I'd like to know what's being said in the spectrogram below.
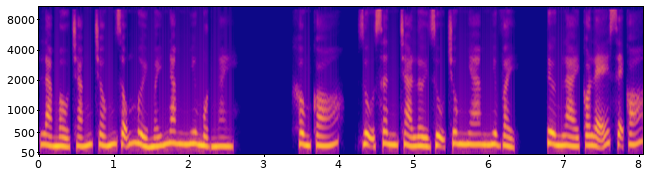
là màu trắng trống rỗng mười mấy năm như một ngày. Không có, dụ sân trả lời dụ trung nham như vậy. Tương lai có lẽ sẽ có,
